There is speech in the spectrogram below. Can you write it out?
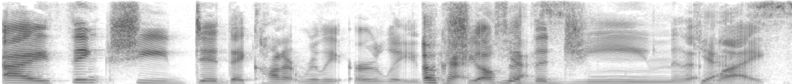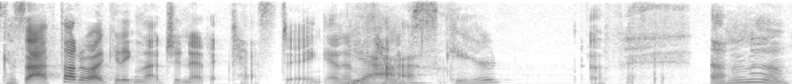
I think she did. They caught it really early, but Okay, she also had the gene that, Yes. like, because I've thought about getting that genetic testing, and I'm kind of scared of it. I don't know.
